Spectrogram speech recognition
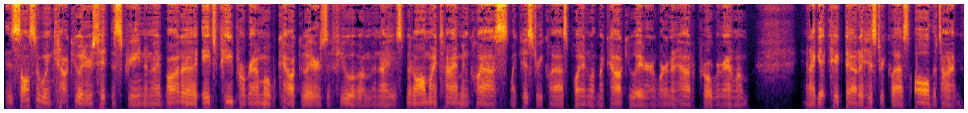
it's also when calculators hit the screen, and I bought a HP programmable calculators, a few of them, and I spent all my time in class, like history class, playing with my calculator and learning how to program them. And I get kicked out of history class all the time,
